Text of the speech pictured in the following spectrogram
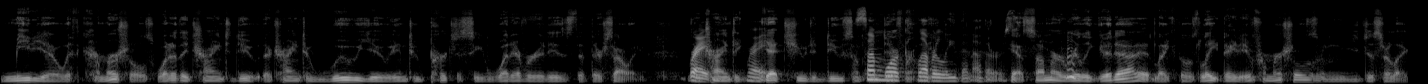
media with commercials, what are they trying to do? They're trying to woo you into purchasing whatever it is that they're selling. They're Right, trying to right. get you to do something Some more cleverly than others. Yeah, some are really good at it, like those late night infomercials, and you just are like,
